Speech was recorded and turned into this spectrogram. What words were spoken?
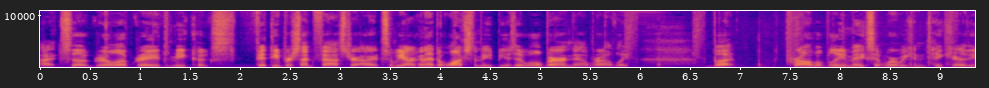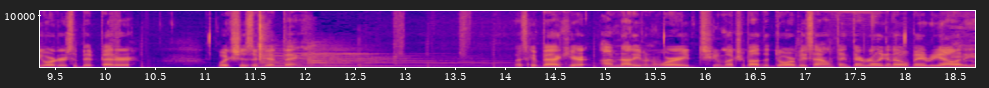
Alright, so grill upgrades, meat cooks 50% faster. Alright, so we are going to have to watch the meat because it will burn now, probably. But probably makes it where we can take care of the orders a bit better, which is a good thing. Let's get back here. I'm not even worried too much about the door because I don't think they're really going to obey reality.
